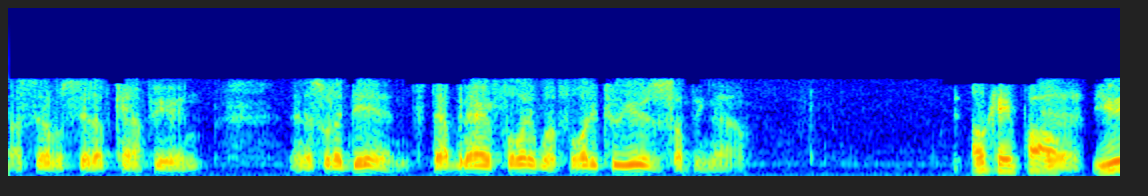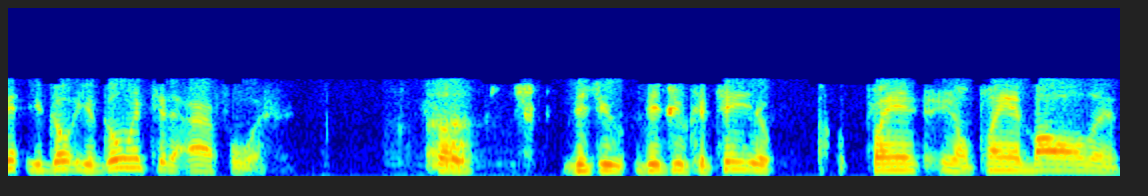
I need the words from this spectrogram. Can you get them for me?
I said I'm gonna set up camp here, and and that's what I did. I've been out here forty, what, forty two years or something now. Okay, Paul, yeah. you you go you go into the Air Force. So uh-huh. did you did you continue playing you know playing ball and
